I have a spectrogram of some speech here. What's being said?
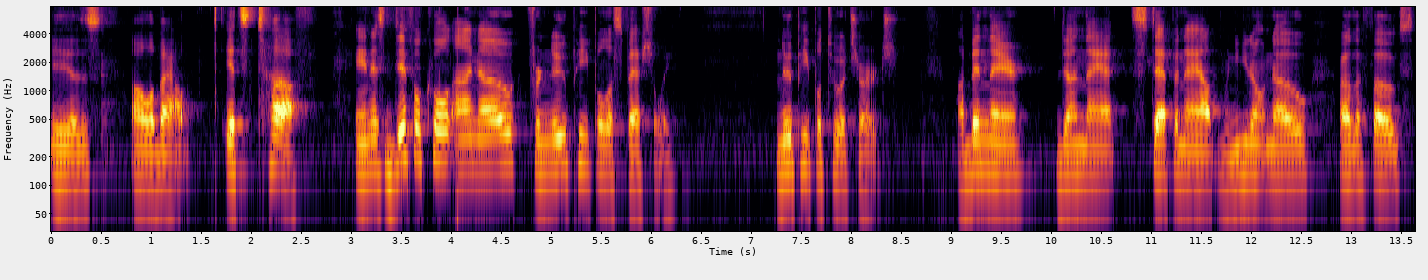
is all about. It's tough. And it's difficult, I know, for new people especially. New people to a church. I've been there, done that, stepping out when you don't know other folks.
